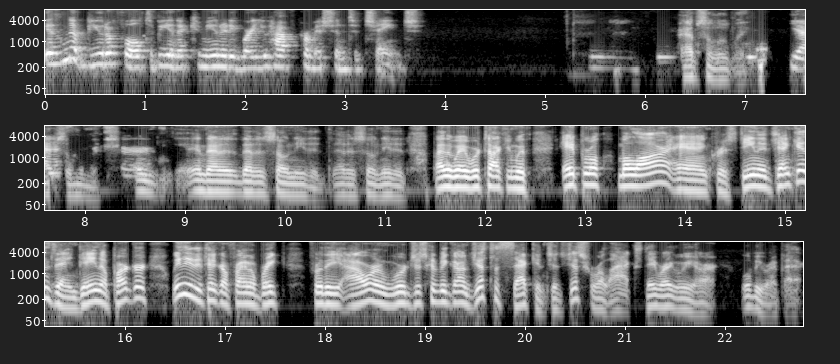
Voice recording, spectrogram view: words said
Isn't it beautiful to be in a community where you have permission to change? absolutely yes Absolutely. sure. And, and that is that is so needed that is so needed. By the way we're talking with april millar and christina jenkins and dana parker. We need to take our final break for the hour and we're just going to be gone just a second. Just just relax. Stay right where we are. We'll be right back.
